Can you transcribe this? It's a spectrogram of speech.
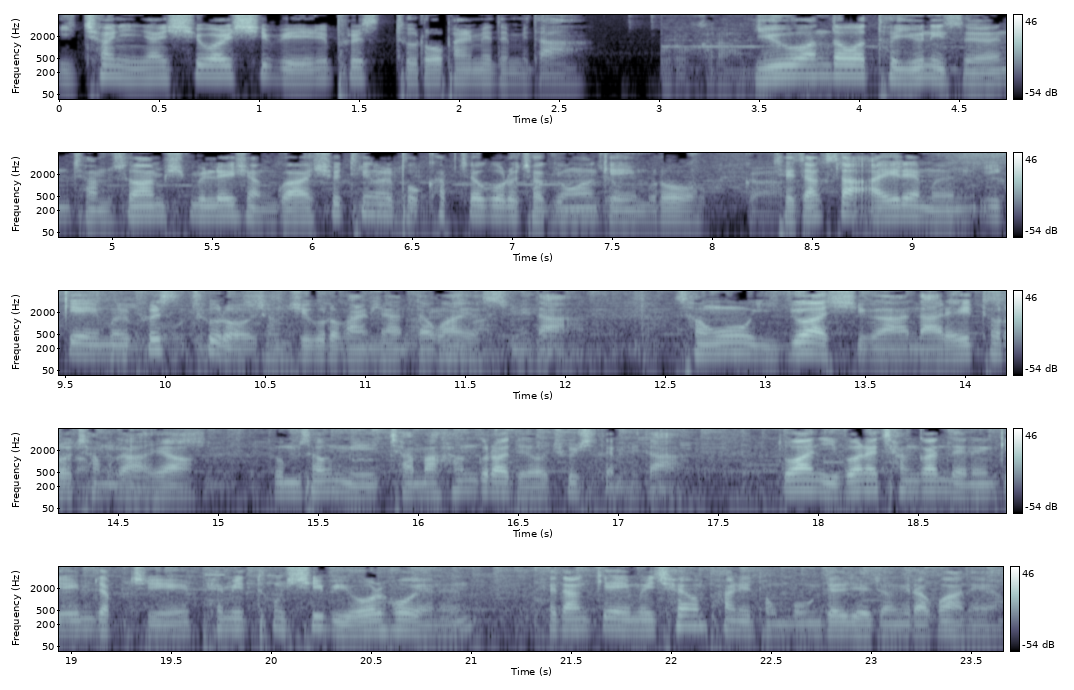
2002년 10월 12일 플스2로 발매됩니다. U 언더워터 유닛은 잠수함 시뮬레이션과 슈팅을 복합적으로 적용한 게임으로 제작사 아이렘은 이 게임을 플스2로 정식으로 발매한다고 하였습니다. 성우 이규하 씨가 나레이터로 참가하여 음성 및 자막 한글화되어 출시됩니다. 또한 이번에 창간되는 게임 잡지 페미통 12월호에는 해당 게임의 체험판이 동봉될 예정이라고 하네요.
